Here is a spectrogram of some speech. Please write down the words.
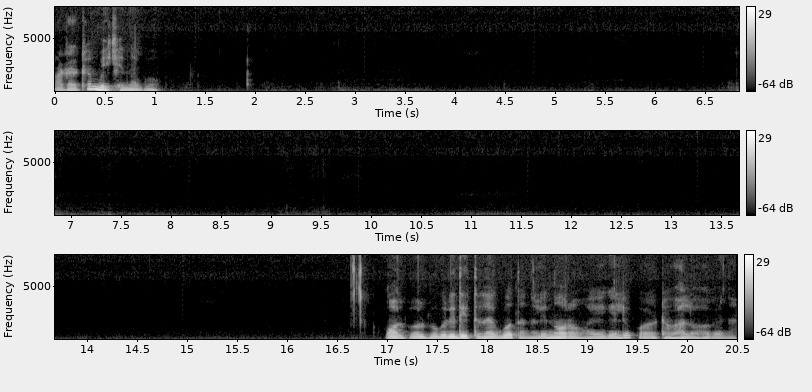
আটাটা মেখে নেব। অল্প অল্প করে দিতে থাকব, তাহলে নরম হয়ে গেলে পরোটা ভালো হবে না।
